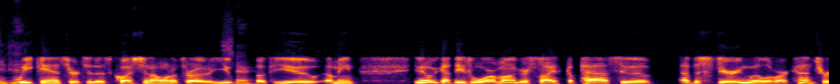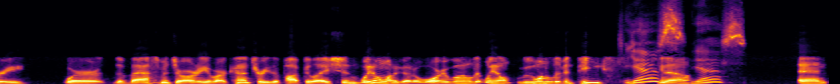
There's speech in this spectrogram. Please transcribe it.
Okay. weak answer to this question. I want to throw to you, Sure. both of you. I mean, you know, we've got these warmonger psychopaths who have, have the steering wheel of our country. Where the vast majority of our country, the population, we don't want to go to war. We want to, we don't. We want to live in peace Yes. You know? Yes. and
